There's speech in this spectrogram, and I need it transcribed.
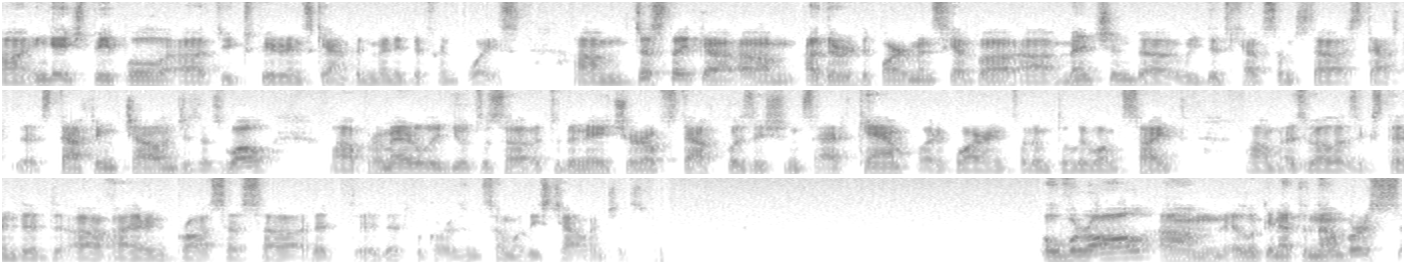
uh, engage people uh, to experience camp in many different ways. Um, just like uh, um, other departments have uh, uh, mentioned, we did have some sta- staff staffing challenges as well, uh, primarily due to uh, to the nature of staff positions at camp, requiring for them to live on site, um, as well as extended uh, hiring process that that occurs in some of these challenges. Overall, um, looking at the numbers,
